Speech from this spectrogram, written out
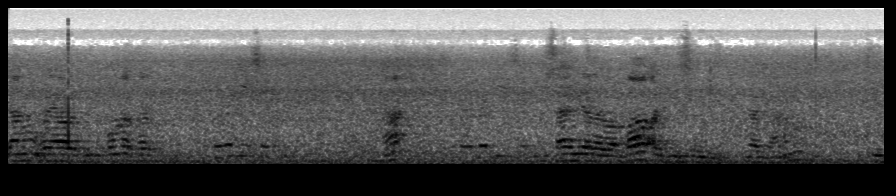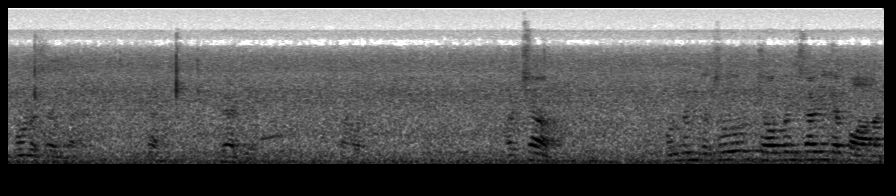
ਜਨਮ ਹੋਇਆ ਸ੍ਰੀ ਪੌਂਡਾ ਸਾਹਿਬ ਹਾਂ ਸਾਹਿਬ ਦਾ ਬਾਬਾ ਅਜੀਤ ਸਿੰਘ ਜੀ ਦਾ ਜਨਮ ਸ੍ਰੀ ਪੌਂਡਾ ਸਾਹਿਬ ਦਾ ਠੀਕ ਆ ਬੈਠ ਗਿਆ ਆਹੋ। ਅੱਛਾ ਹੁਣ ਮੈਨੂੰ ਦੱਸੋ ਚੌਪਈ ਸਾਹਿਬ ਦਾ ਪਾਠ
